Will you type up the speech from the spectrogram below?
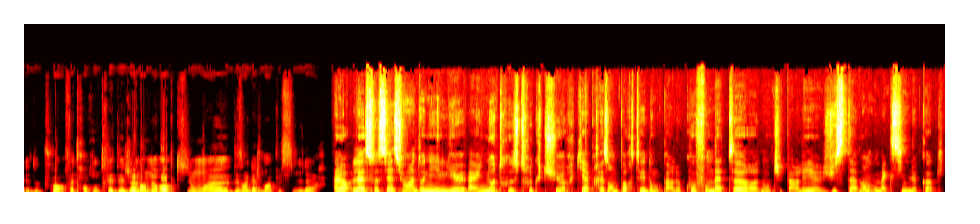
et de pouvoir en fait rencontrer des jeunes en Europe qui ont euh, des engagements un peu similaires. Alors l'association a donné lieu à une autre structure qui a présent portée donc par le cofondateur dont tu parlais euh, juste avant, Maxime Lecoq.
